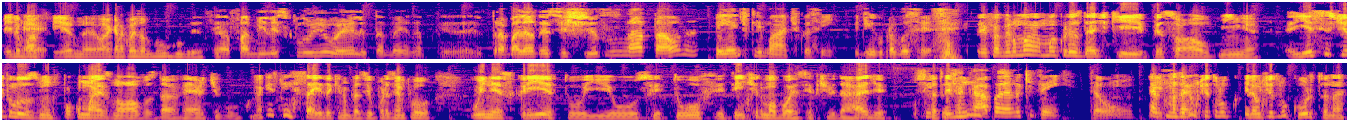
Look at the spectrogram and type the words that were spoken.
Ele uma é. pena, aquela coisa lúgubre assim. É, a família excluiu ele ele também, né? Porque ele trabalhando nesses títulos Natal, né? Bem anticlimático, assim, eu digo para vocês. E Fabiano, uma, uma curiosidade que pessoal minha. E esses títulos um pouco mais novos da Vertigo, como é que eles têm saído aqui no Brasil? Por exemplo, o Inescrito e o Sweet Tooth, tem tido uma boa receptividade? O Sweet Tooth um... acaba ano que vem. Então. É, mas vai... ele, é um título, ele é um título curto, né?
